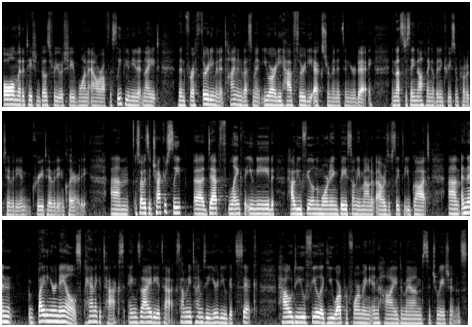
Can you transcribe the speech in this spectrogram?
all meditation does for you is shave one hour off the sleep you need at night, then for a 30 minute time investment, you already have 30 extra minutes in your day. And that's to say nothing of an increase in productivity and creativity and clarity. Um, so I would say track your sleep, uh, depth, length that you need, how do you feel in the morning based on the amount of hours of sleep that you got. Um, and then biting your nails, panic attacks, anxiety attacks. How many times a year do you get sick? How do you feel like you are performing in high demand situations?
